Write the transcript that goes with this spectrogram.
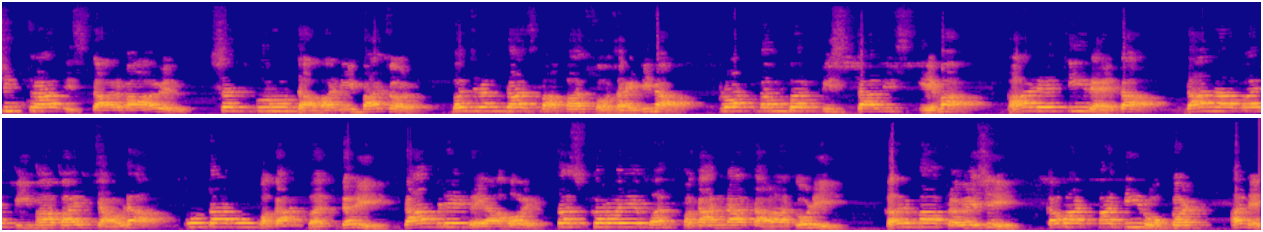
ચિત્રા વિસ્તારમાં આવેલ સદગુરુ ધાબાની પાછળ બજરંગદાસ બાપા સોસાયટીના પ્લોટ નંબર પિસ્તાલીસ એમાં ભાડેથી રહેતા દાનાભાઈ, ભીમાભાઈ ચાવડા પોતાનું મકાન બંધ કરી ગામડે ગયા હોય, તસ્કરોએ બંધ મકાનના તાળા તોડી ઘરમાં પ્રવેશી કબાટમાંથી રોકડ અને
